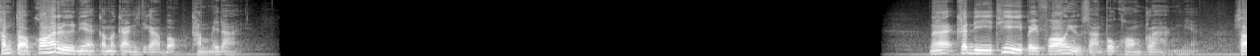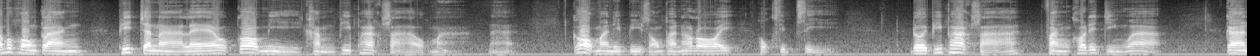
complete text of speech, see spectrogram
คำตอบข้อหารือเนี่ยกรรมการกฤษฎีกาบอกทำไม่ได้นะคดีที่ไปฟ้องอยู่ศาลปกครองกลางเนี่ยศาลปกครองกลางพิจารณาแล้วก็มีคำพิพากษาออกมานะฮะก็ออกมาในปี 2564 โดยพิพากษาฟังข้อได้จริงว่า การ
